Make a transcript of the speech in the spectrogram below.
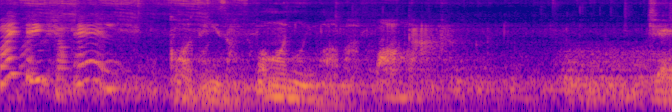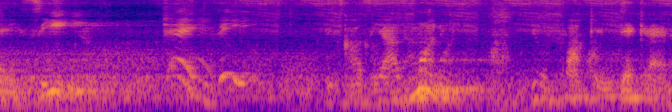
Why Dave Chappelle? Cause he's a funny motherfucker. Jay-Z. Jay-Z? Because he has money. You fucking dickhead.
